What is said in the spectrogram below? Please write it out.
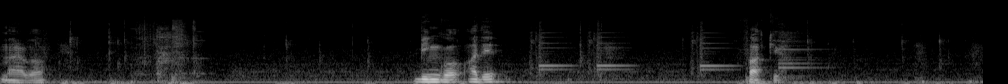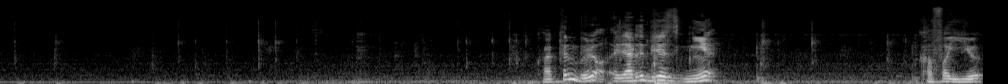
Merhaba. Bingo hadi. Fuck you. Karakterim böyle ileride biraz niye kafa yiyor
